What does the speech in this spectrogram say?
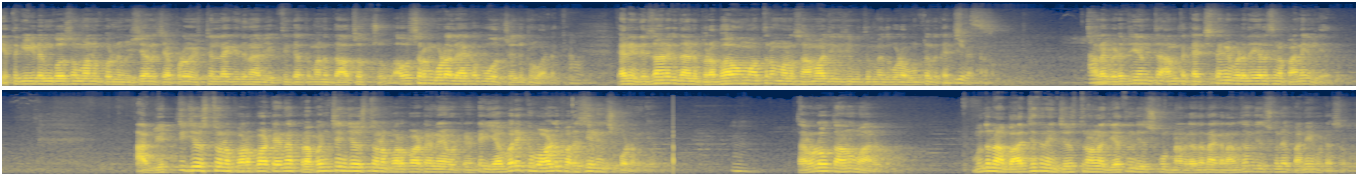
గీత గీయడం కోసం మనం కొన్ని విషయాలు చెప్పడం ఇష్టం లేక ఇది నా వ్యక్తిగతమని దాచొచ్చు. అవసరం కూడా లేకపోవచ్చు ఎదుటి వాళ్ళకి. కానీ నిజానికి దాని ప్రభావం మాత్రం మన సామాజిక జీవితం మీద కూడా ఉంటుంది ఖచ్చితంగా. అలా విడదీయంత అంత ఖచ్చితంగా విడదీయాల్సిన పని లేదు. ఆ వ్యక్తి చేస్తున్న పొరపాటైనా ప్రపంచం చేస్తున్న పొరపాటైనా ఏమిటంటే ఎవరికి వాళ్ళు పరిశీలించుకోవడం లేదు. తనలో తాను మారడు. ముందు నా బాధ్యత నేను చేస్తున్నాను నా జీతం తీసుకుంటున్నాను కదా నాకు లంచం తీసుకునే పని ఏమిటి అసలు?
